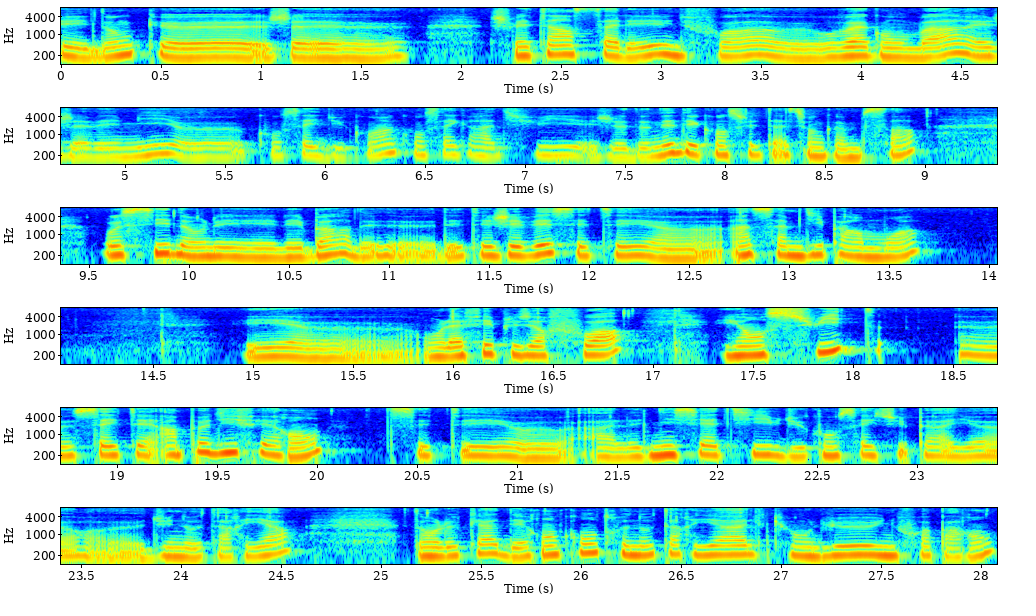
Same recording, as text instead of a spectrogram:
Et donc, euh, je, m'étais installée une fois euh, au wagon-bar et j'avais mis euh, conseil du coin, conseil gratuit. Et je donnais des consultations comme ça. Aussi, dans les, bars des, TGV, c'était un samedi par mois. Et on l'a fait plusieurs fois. Et ensuite, ça a été un peu différent. C'était à l'initiative du Conseil supérieur du notariat, dans le cadre des rencontres notariales qui ont lieu une fois par an.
